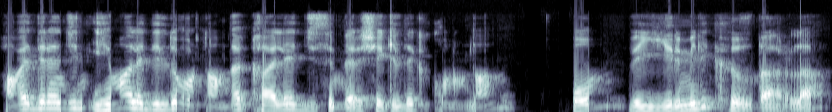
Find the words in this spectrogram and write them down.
Hava direncinin ihmal edildiği ortamda KL cisimleri şekildeki konumdan 10 ve 20'lik hızlarla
